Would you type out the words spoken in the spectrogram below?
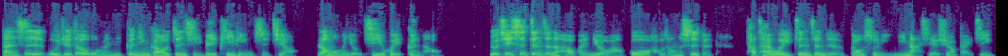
但是我觉得我们更应该珍惜被批评指教，让我们有机会更好。尤其是真正的好朋友啊，或好同事等，他才会真正的告诉你你哪些需要改进。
